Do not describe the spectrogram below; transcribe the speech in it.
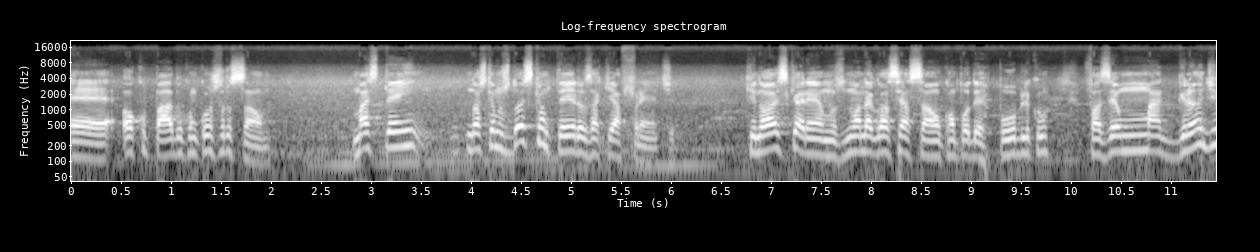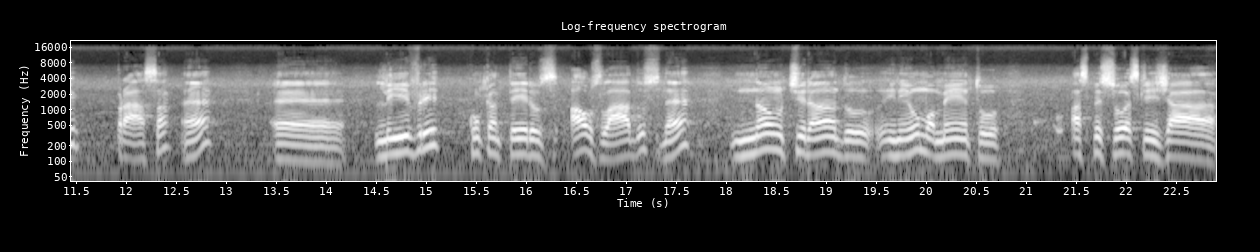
é, ocupado com construção. Mas tem, nós temos dois canteiros aqui à frente, que nós queremos, numa negociação com o poder público, fazer uma grande praça né, é, livre, com canteiros aos lados, né, não tirando em nenhum momento as pessoas que já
